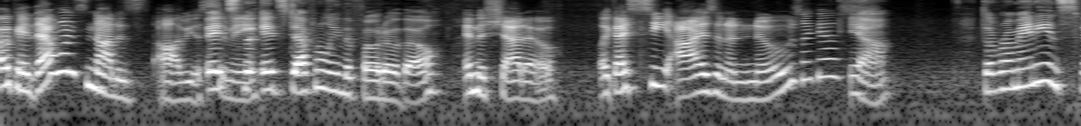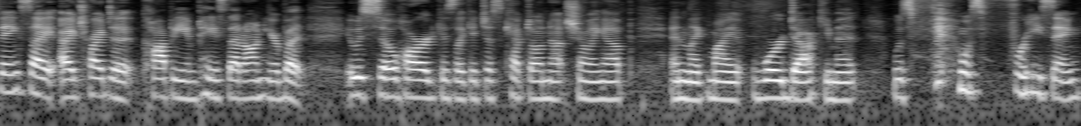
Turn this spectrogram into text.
Okay, that one's not as obvious It's to me. the, it's definitely the photo though. in the shadow. Like I see eyes and a nose, I guess. Yeah. The Romanian Sphinx, I, I tried to copy and paste that on here, but it was so hard because like it just kept on not showing up, and like my Word document was was freezing.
